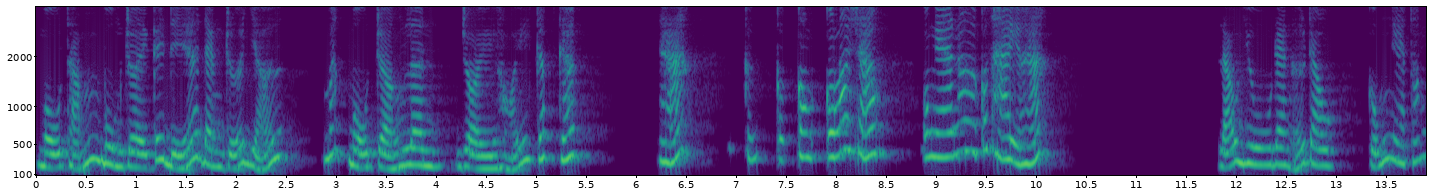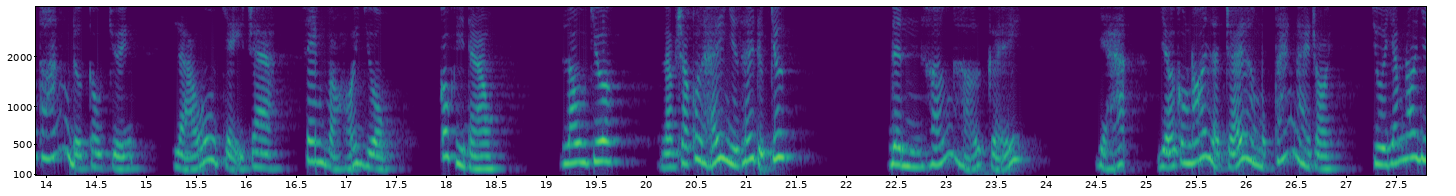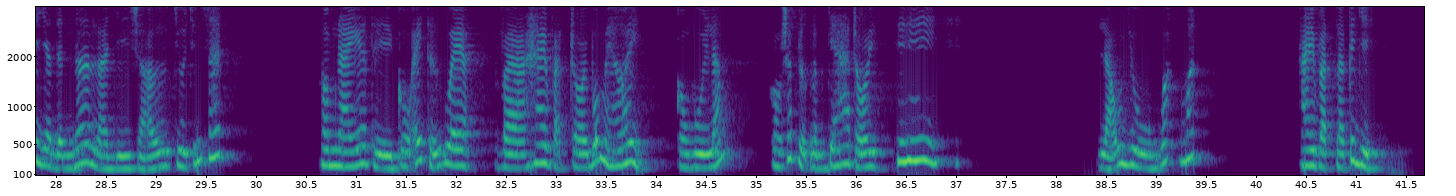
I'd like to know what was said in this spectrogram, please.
Mụ thẩm buông rời cái đĩa đang rửa dở, mắt mụ trợn lên rồi hỏi gấp gáp. Hả? Con, con, con nói sao? Con nghe nó có thai rồi hả? Lão Du đang ở đâu cũng nghe thoáng thoáng được câu chuyện. Lão chạy ra xem và hỏi dồn. Có khi nào? Lâu chưa? Làm sao có thể như thế được chứ? Đình hớn hở kể. Dạ, vợ con nói là trễ hơn một tháng này rồi. Chưa dám nói với gia đình là vì sợ chưa chính xác. Hôm nay thì cô ấy thử que và hai vạch rồi bố mẹ ơi. Con vui lắm. Con sắp được làm cha rồi. Lão Du quắt mắt. Hai vạch là cái gì?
